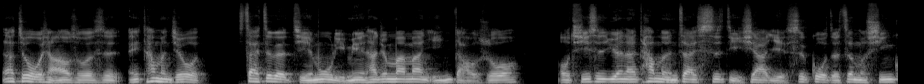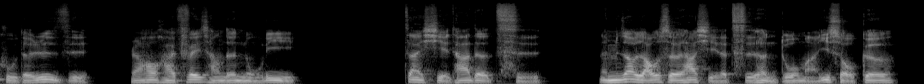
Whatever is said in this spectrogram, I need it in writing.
那最后我想要说的是，哎，他们结果在这个节目里面，他就慢慢引导说，哦，其实原来他们在私底下也是过着这么辛苦的日子，然后还非常的努力在写他的词。那你们知道饶舌他写的词很多嘛？一首歌，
